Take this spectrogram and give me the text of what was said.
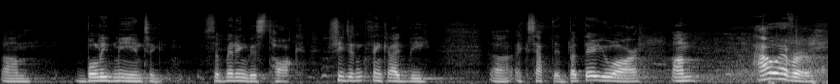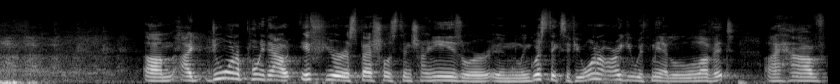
um, bullied me into submitting this talk. She didn't think I'd be uh, accepted, but there you are. Um, however, um, I do want to point out if you're a specialist in Chinese or in linguistics, if you want to argue with me, I'd love it. I have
